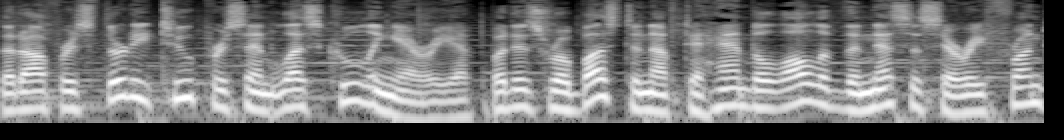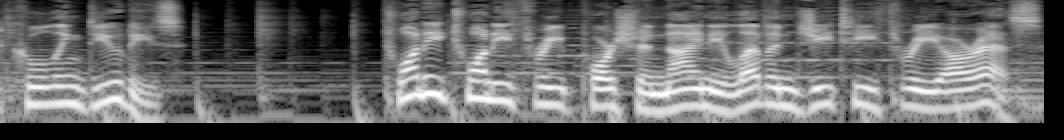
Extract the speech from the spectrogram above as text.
that offers 32% less cooling area but is robust enough to handle all of the necessary front cooling duties. 2023 Porsche 911 GT3 RS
